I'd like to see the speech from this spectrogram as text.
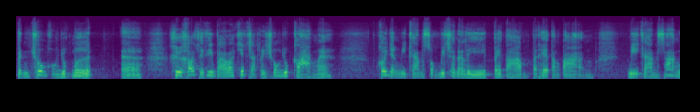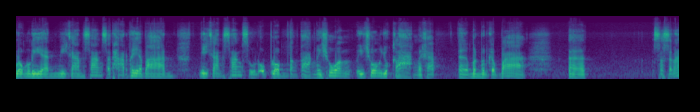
เป็นช่วงของยุคมืด เออ คือเขาสิทธิบายว่าคริดจักรในช่วงยุคกลางนะ ก็ยังมีการส่งมิชชันนารีไปตามประเทศต่างๆ มีการสร้างโรงเรียน มีการสร้างสถานพยาบาล มีการสร้างศูนย์อบรมต่างๆ ในช่วงในช่วงยุคกลางนะครับ เออมันเหมือนกับว่าเออศาสนา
